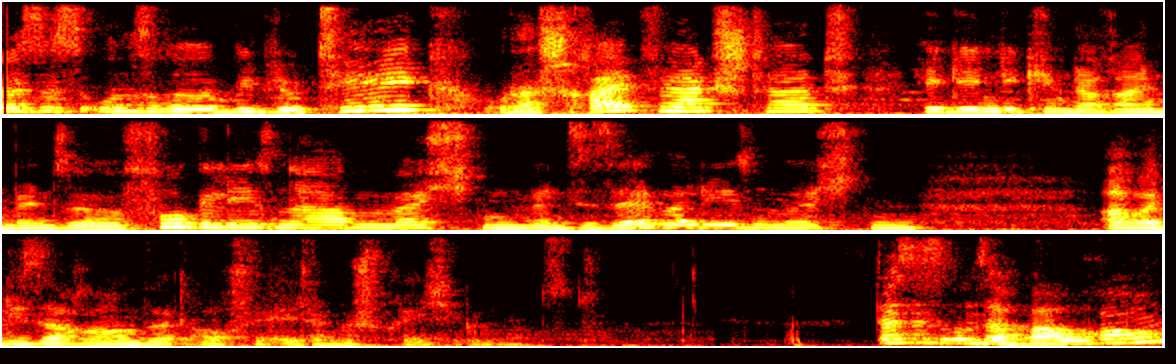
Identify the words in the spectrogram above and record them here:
Das ist unsere Bibliothek oder Schreibwerkstatt. Hier gehen die Kinder rein, wenn sie vorgelesen haben möchten, wenn sie selber lesen möchten. Aber dieser Raum wird auch für Elterngespräche genutzt. Das ist unser Bauraum.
